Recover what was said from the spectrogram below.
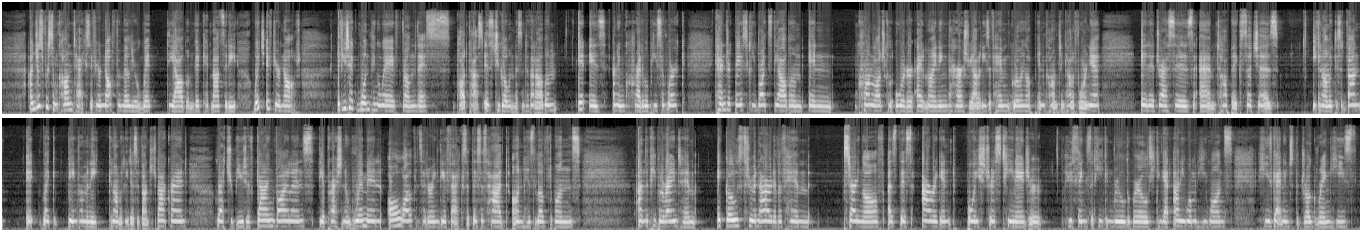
And just for some context, if you're not familiar with the album Good Kid Mad City, which if you're not, if you take one thing away from this podcast is to go and listen to that album. It is an incredible piece of work. Kendrick basically writes the album in chronological order outlining the harsh realities of him growing up in Compton, California it addresses um, topics such as economic disadvantage, like being from an economically disadvantaged background, retributive gang violence, the oppression of women, all while considering the effects that this has had on his loved ones and the people around him. It goes through a narrative of him starting off as this arrogant, boisterous teenager who thinks that he can rule the world, he can get any woman he wants, he's getting into the drug ring. He's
